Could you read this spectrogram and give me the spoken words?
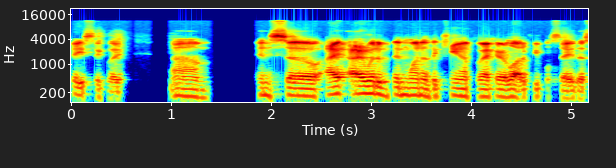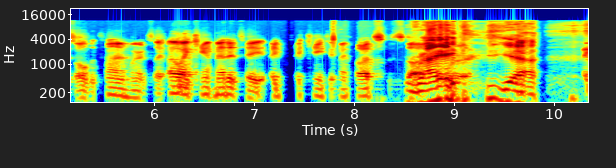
basically, um, and so I I would have been one of the camp. I hear a lot of people say this all the time, where it's like, oh, I can't meditate. I, I can't get my thoughts to stop, Right? or Yeah. I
